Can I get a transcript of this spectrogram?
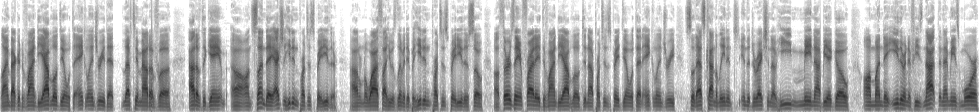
Linebacker Divine Deablo dealing with the ankle injury that left him out of uh, out of the game uh, on Sunday. Actually, he didn't participate either. I don't know why I thought he was limited, but he didn't participate either. So uh, Thursday and Friday, Divine Deablo did not participate dealing with that ankle injury. So that's kind of leaning in the direction of he may not be a go on Monday either. And if he's not, then that means more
